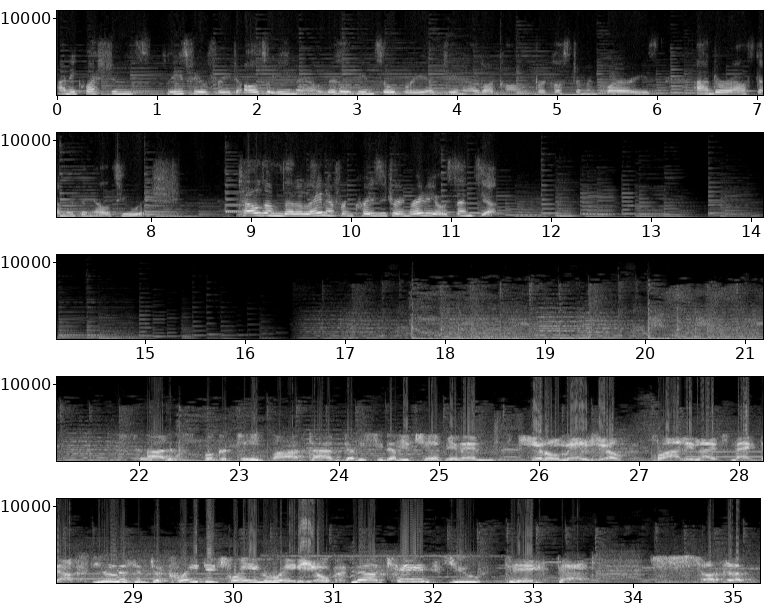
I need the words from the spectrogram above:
Any questions, please feel free to also email littlebeansoapery at gmail.com for custom inquiries and or ask anything else you wish. Tell them that Elena from Crazy Train Radio sent you. Hi, this is Booker T, five-time WCW champion and general manager Friday Night SmackDown. You listen to Crazy Train Radio. Now, can you dig that, sucker?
